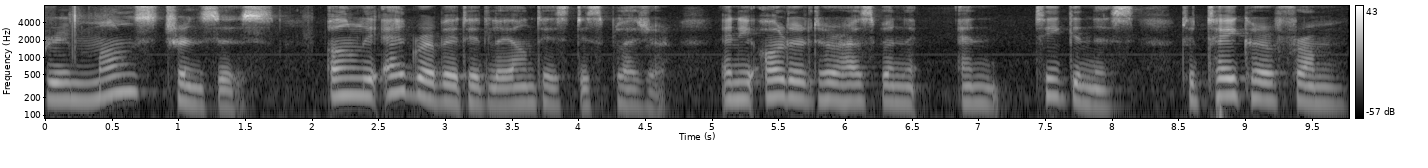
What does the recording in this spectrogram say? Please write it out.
remonstrances only aggravated Leontes' displeasure, and he ordered her husband Antigonus to take her from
